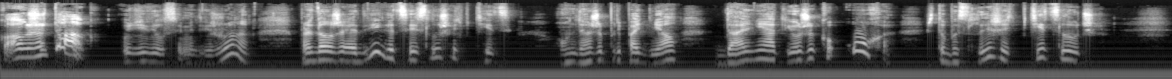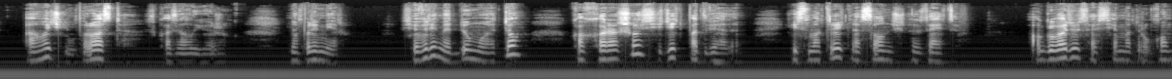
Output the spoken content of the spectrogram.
Как же так? Удивился медвежонок, продолжая двигаться и слушать птиц. Он даже приподнял дальнее от ежика ухо, чтобы слышать птиц лучше. А очень просто, сказал ежик. Например, все время думаю о том, как хорошо сидеть под вязом и смотреть на солнечных зайцев а говорю совсем о другом.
